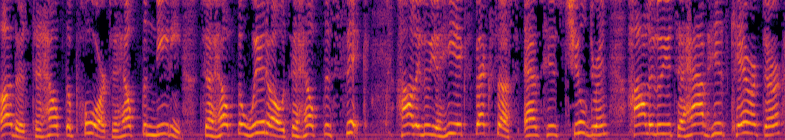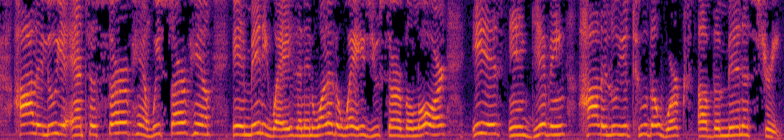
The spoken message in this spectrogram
others, to help the poor, to help the needy, to help the widow, to help the sick. Hallelujah. He expects us as His children, hallelujah, to have His character, hallelujah, and to serve Him. We serve Him in many ways, and in one of the ways you serve the Lord is in giving, hallelujah, to the works of the ministry.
